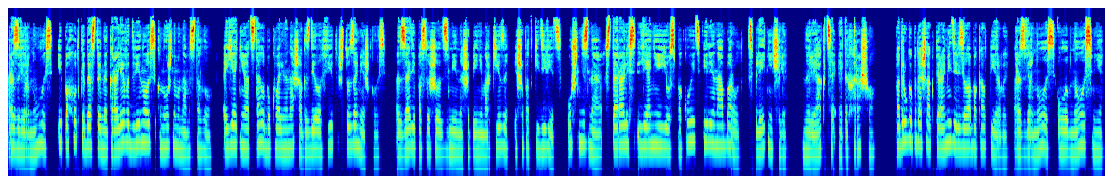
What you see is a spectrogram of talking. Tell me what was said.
развернулась и походкой достойной королевы двинулась к нужному нам столу. Я от нее отстала буквально на шаг, сделав вид, что замешкалась. Сзади послышалось змеиное шипение маркизы и шепотки девиц. Уж не знаю, старались ли они ее успокоить или наоборот, сплетничали. Но реакция — это хорошо. Подруга подошла к пирамиде, взяла бокал первый, развернулась, улыбнулась мне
